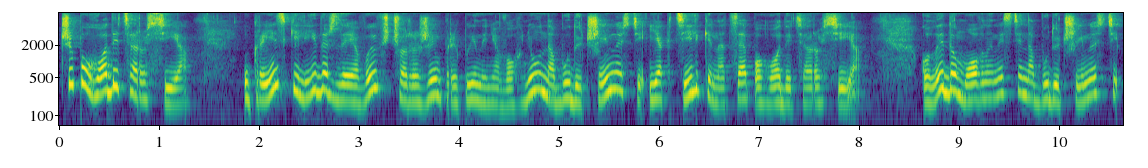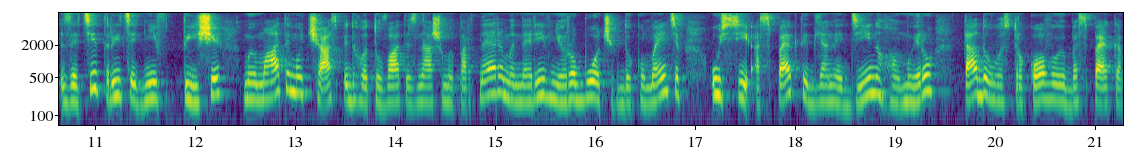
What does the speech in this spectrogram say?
Чи погодиться Росія? Український лідер заявив, що режим припинення вогню набуде чинності, як тільки на це погодиться Росія. Коли домовленості набудуть чинності за ці 30 днів тиші, ми матимемо час підготувати з нашими партнерами на рівні робочих документів усі аспекти для надійного миру та довгострокової безпеки,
